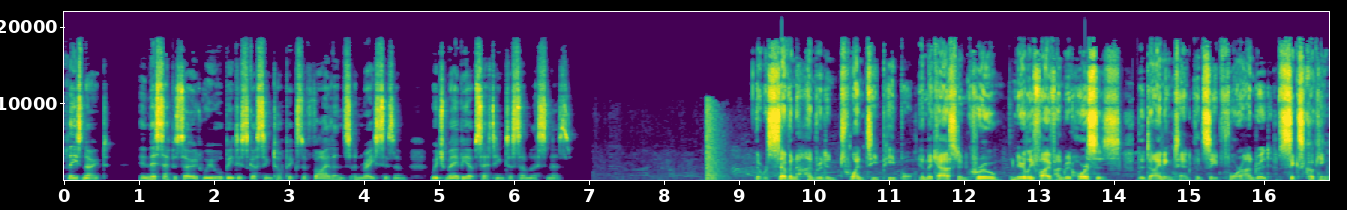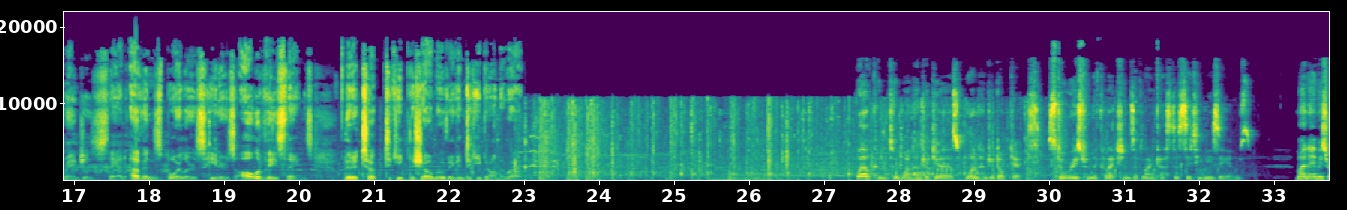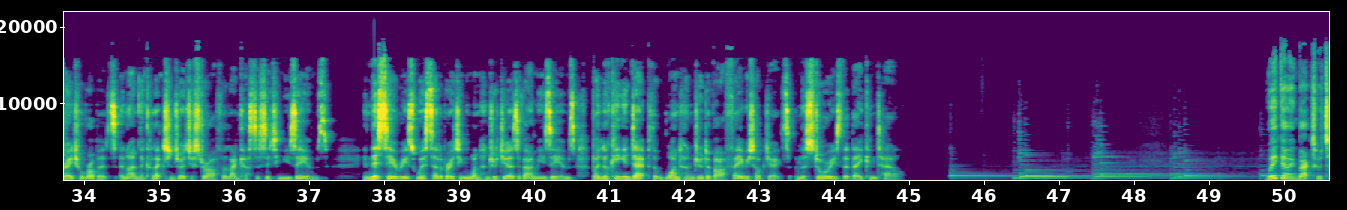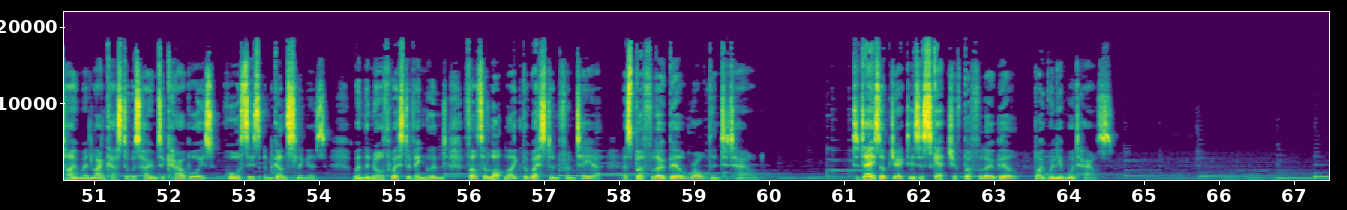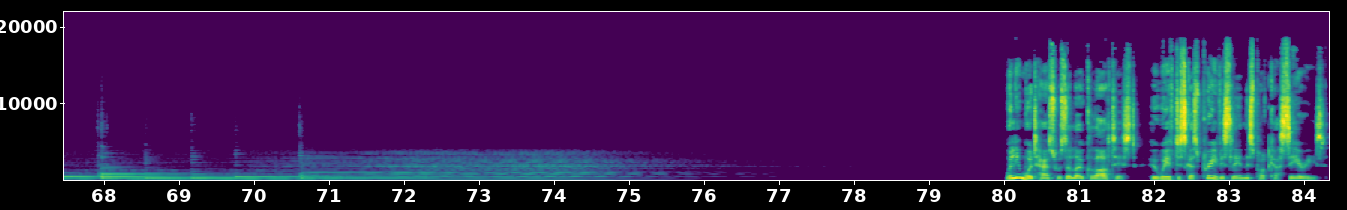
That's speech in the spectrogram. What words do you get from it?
Please note, in this episode we will be discussing topics of violence and racism, which may be upsetting to some listeners. There were 720 people in the cast and crew, nearly 500 horses. The dining tent could seat 400, six cooking ranges. They had ovens, boilers, heaters, all of these things that it took to keep the show moving and to keep it on the road. Welcome to 100 Years, 100 Objects Stories from the collections of Lancaster City Museums. My name is Rachel Roberts, and I'm the Collections Registrar for Lancaster City Museums. In this series, we're celebrating 100 years of our museums by looking in depth at 100 of our favourite objects and the stories that they can tell. We're going back to a time when Lancaster was home to cowboys, horses, and gunslingers, when the northwest of England felt a lot like the western frontier as Buffalo Bill rolled into town. Today's object is a sketch of Buffalo Bill by William Woodhouse. Woodhouse was a local artist who we've discussed previously in this podcast series.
